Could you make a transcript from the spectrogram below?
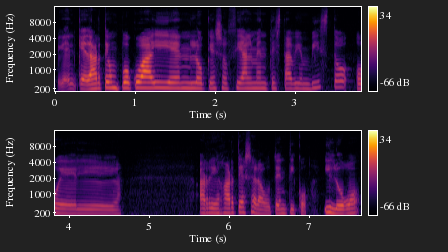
el quedarte un poco ahí en lo que socialmente está bien visto o el arriesgarte a ser auténtico. Y luego,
